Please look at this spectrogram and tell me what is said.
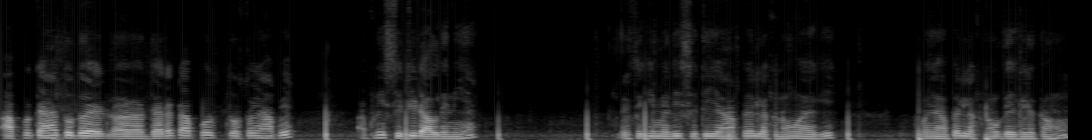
आपका क्या है तो डायरेक्ट आपको दोस्तों यहाँ पे अपनी सिटी डाल देनी है। जैसे कि मेरी सिटी यहाँ पे लखनऊ आएगी तो मैं यहाँ पे लखनऊ देख लेता हूँ।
